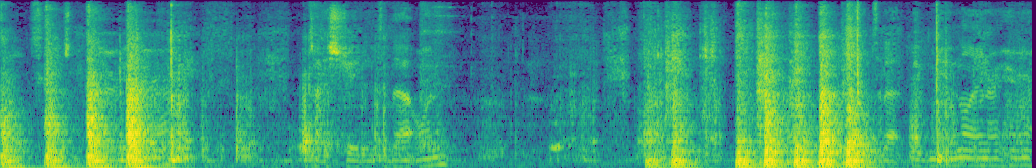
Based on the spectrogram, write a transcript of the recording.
little two inch line right here. Tie straight into that one. To that big main line right here.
